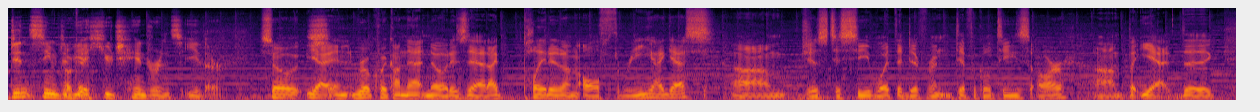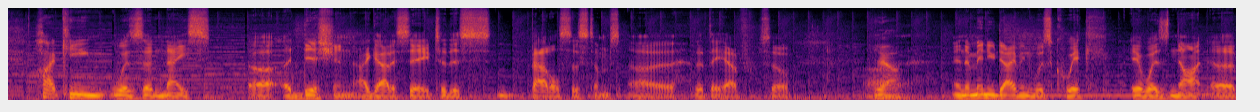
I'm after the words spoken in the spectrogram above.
didn't seem to be a huge hindrance either. So yeah, and real quick on that note is that I played it on all three, I guess, um, just to see what the different difficulties are. Um, but yeah, the hotkeying was a nice uh, addition, I gotta say, to this battle systems uh, that they have. So, yeah. and the menu diving was quick. It was not. Uh,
